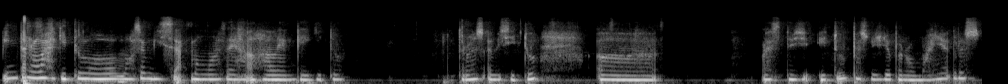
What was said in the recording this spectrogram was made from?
pinter lah gitu loh. Maksudnya bisa menguasai hal-hal yang kayak gitu. Terus abis itu uh, pas di, itu pas di depan rumahnya terus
